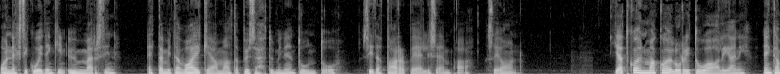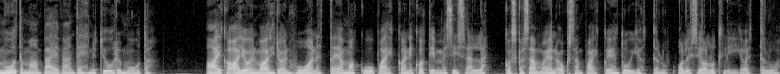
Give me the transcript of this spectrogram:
Onneksi kuitenkin ymmärsin, että mitä vaikeammalta pysähtyminen tuntuu, sitä tarpeellisempaa se on. Jatkoin makoilurituaaliani, enkä muutamaan päivään tehnyt juuri muuta Aika ajoin vaihdoin huonetta ja makuupaikkaani kotimme sisällä, koska samojen oksan paikkojen tuijottelu olisi ollut liioittelua.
